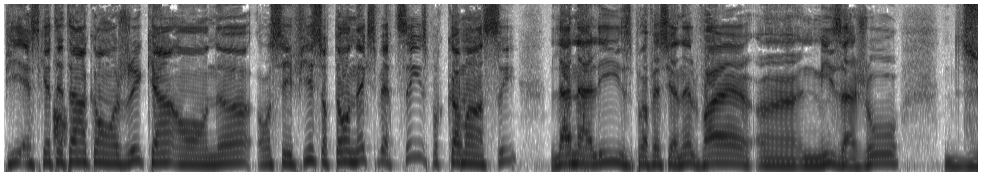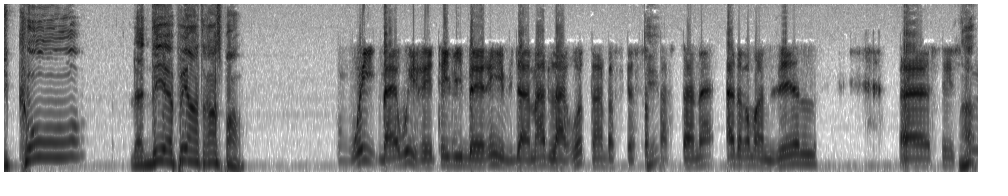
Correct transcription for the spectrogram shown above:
Puis est-ce que tu étais en congé quand on a on s'est fié sur ton expertise pour commencer l'analyse professionnelle vers un- une mise à jour du cours, le DEP en transport? Oui, ben oui, j'ai été libéré évidemment de la route, hein, parce que ça, ça se tenait à Drummondville. Euh, c'est sûr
